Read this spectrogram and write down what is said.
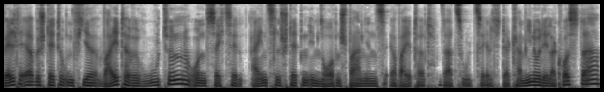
Welterbestätte um vier weitere Routen und 16 Einzelstädten im Norden Spaniens erweitert. Dazu zählt der Camino de la Costa,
